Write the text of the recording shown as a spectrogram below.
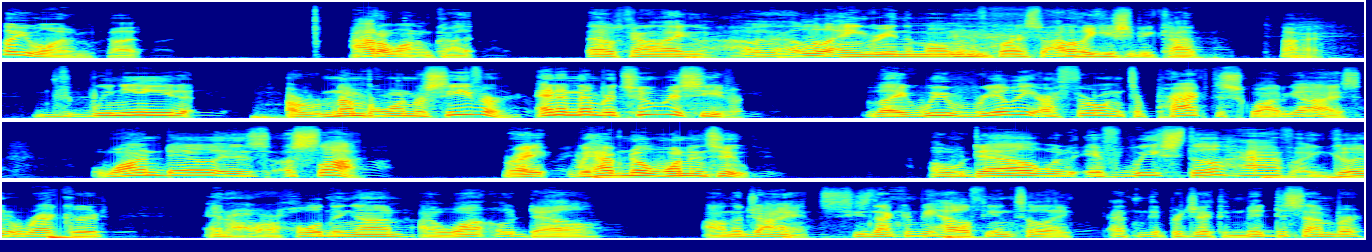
So you want him cut. I don't want him cut. That was kind of like I was a little angry in the moment, of mm. course. I don't think he should be cut. All right. We need a number one receiver and a number two receiver. Like we really are throwing to practice squad guys. Wan'Dale is a slot, right? We have no one and two. Odell would if we still have a good record and are holding on. I want Odell on the Giants. He's not going to be healthy until like I think they projected mid December.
